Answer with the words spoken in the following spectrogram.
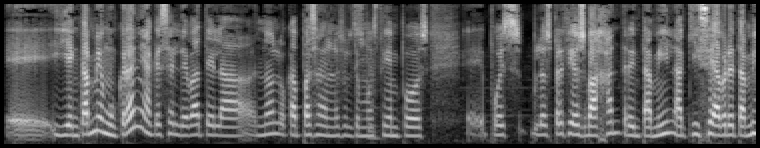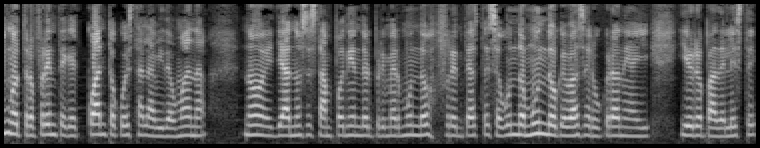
Eh, y en cambio en Ucrania, que es el debate, la, ¿no? Lo que ha pasado en los últimos tiempos, pues los precios bajan, 30.000. Aquí se abre también otro frente, que cuánto cuesta la vida humana, ¿no? Ya nos están poniendo el primer mundo frente a este segundo mundo que va a ser Ucrania y Europa del Este.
